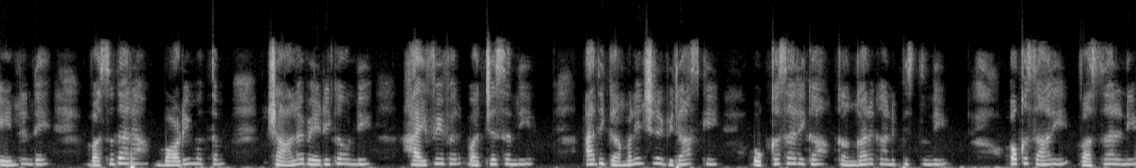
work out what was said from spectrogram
ఏంటంటే వసుధార బాడీ మొత్తం చాలా వేడిగా ఉండి హై ఫీవర్ వచ్చేసింది. అది గమనించిన విరాస్కి ఒక్కసారిగా కంగారుగా అనిపిస్తుంది. ఒకసారి వసుధారని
